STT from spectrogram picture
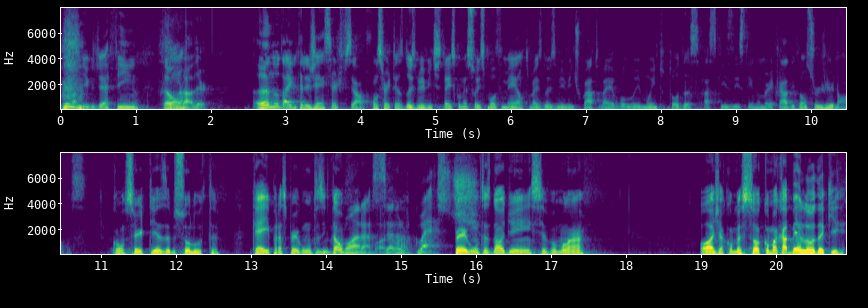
Meu amigo Jefinho. Então, Brother. ano da inteligência artificial, com certeza. 2023 começou esse movimento, mas 2024 vai evoluir muito todas as que existem no mercado e vão surgir novas. Com certeza absoluta. Quer ir para as perguntas, então? Bora, Quest. Perguntas da audiência, vamos lá. Ó, já começou com uma cabeluda aqui.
